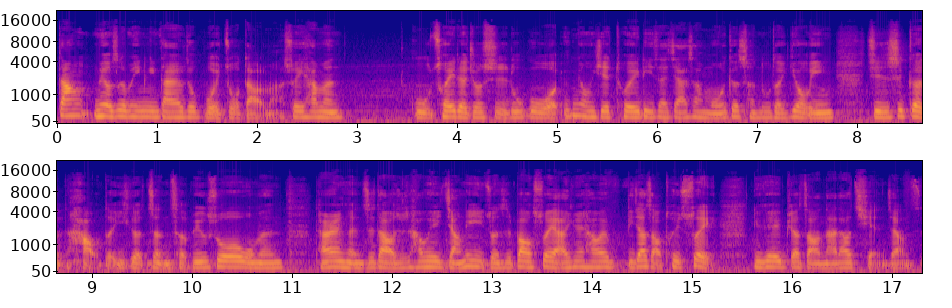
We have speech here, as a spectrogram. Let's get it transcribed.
当没有这个命令，大家都不会做到了嘛，所以他们。鼓吹的就是，如果我运用一些推力，再加上某一个程度的诱因，其实是更好的一个政策。比如说，我们台湾人可能知道，就是他会奖励准时报税啊，因为他会比较早退税，你可以比较早拿到钱这样子。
